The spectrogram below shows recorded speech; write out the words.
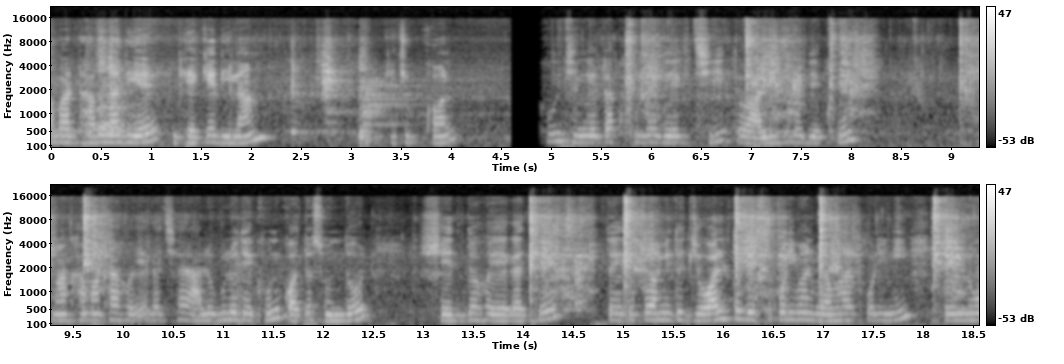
আবার ঢাকনা দিয়ে ঢেকে দিলাম কিছুক্ষণ। এখন ঝিঙেটা খুলে দেখছি। তো আলুগুলো দেখুন, মাখা মাখা হয়ে গেছে। আর আলুগুলো দেখুন, কত সুন্দর সেদ্ধ হয়ে গেছে। তো এতে তো আমি তো জল তো বেশি পরিমাণ ব্যবহার করিনি। তো লো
